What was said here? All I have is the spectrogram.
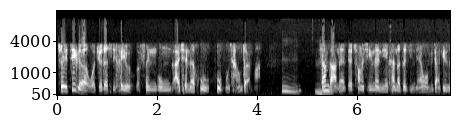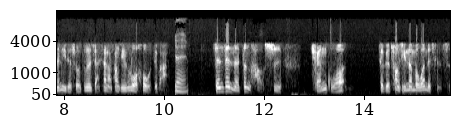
所以这个我觉得是可以有个分工，而且呢互互补长短嘛。嗯嗯香港呢在创新呢，你也看到这几年我们讲竞争力的时候，都是讲香港创新落后，对吧？对，深圳呢正好是全国这个创新 number one 的城市。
